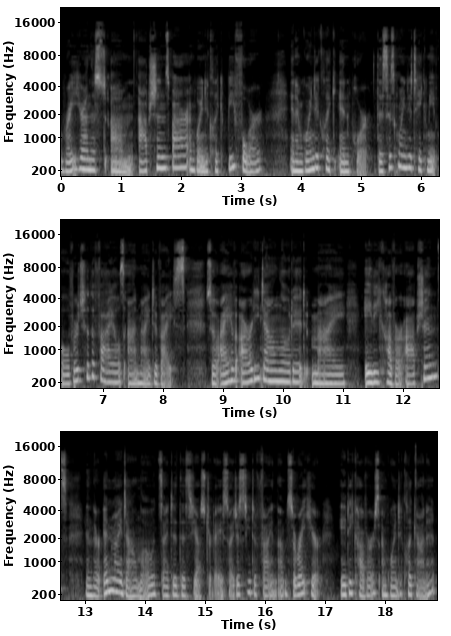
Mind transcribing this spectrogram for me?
Right here on this um, options bar, I'm going to click before and I'm going to click import. This is going to take me over to the files on my device. So I have already downloaded my 80 cover options and they're in my downloads. I did this yesterday, so I just need to find them. So right here, 80 covers, I'm going to click on it.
